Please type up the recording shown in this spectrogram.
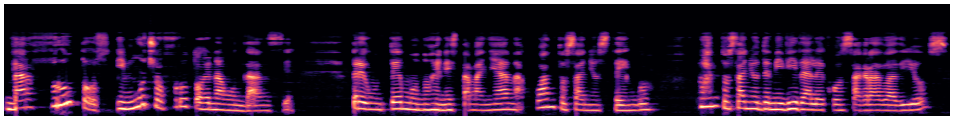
dar frutos y muchos frutos en abundancia. Preguntémonos en esta mañana, ¿cuántos años tengo? ¿Cuántos años de mi vida le he consagrado a Dios?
